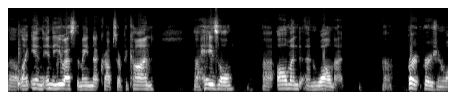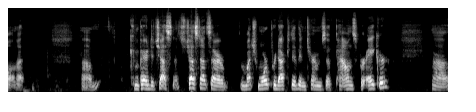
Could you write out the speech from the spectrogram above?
uh, like in, in the U.S., the main nut crops are pecan, uh, hazel, uh, almond, and walnut, uh, per- Persian walnut. Um, compared to chestnuts, chestnuts are much more productive in terms of pounds per acre. Uh,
